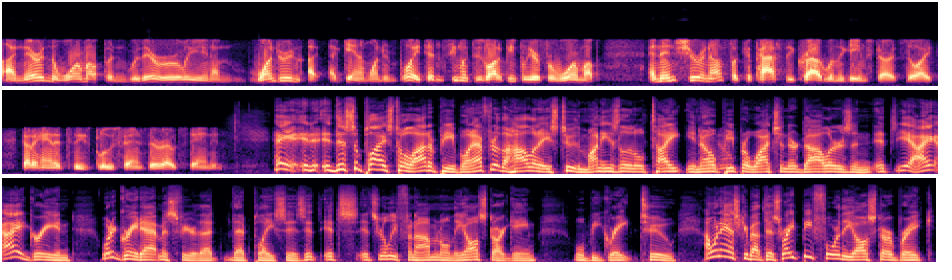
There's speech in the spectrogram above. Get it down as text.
I'm there in the warm up, and we're there early, and I'm wondering uh, again. I'm wondering, boy, it doesn't seem like there's a lot of people here for warm up. And then, sure enough, a capacity crowd when the game starts. So I got to hand it to these Blues fans; they're outstanding. Hey, it, it, this applies to a lot of people. And after the holidays too, the money's a little tight. You know, people are watching their dollars, and it's yeah, I, I agree. And what a great atmosphere that that place is. It, it's it's really phenomenal. And the All Star game will be great too. I want to ask you about this. Right before the All Star break,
